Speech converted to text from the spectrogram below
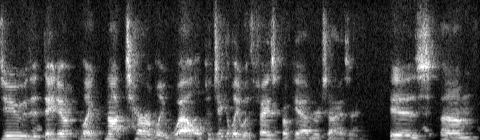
do that they don't like not terribly well, particularly with Facebook advertising, is um,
